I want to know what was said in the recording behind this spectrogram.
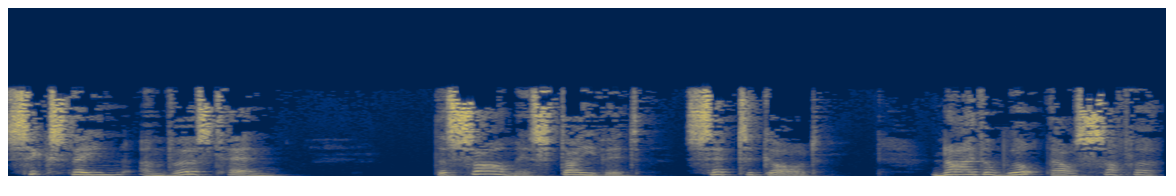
16 and verse 10, the psalmist David said to God, Neither wilt thou suffer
